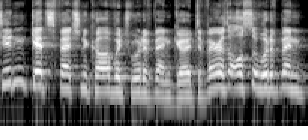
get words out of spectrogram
didn't get Svechnikov, which would have been good. Tavares also would have been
